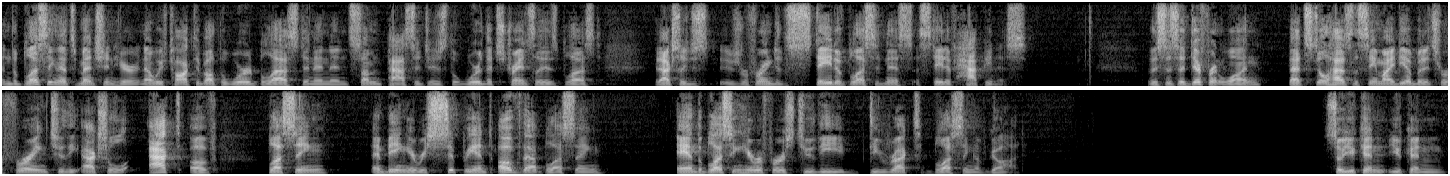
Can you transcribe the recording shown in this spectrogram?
And the blessing that's mentioned here, now we've talked about the word blessed, and in, some passages, the word that's translated as blessed, it actually just is referring to the state of blessedness, a state of happiness. This is a different one that still has the same idea, but it's referring to the actual act of blessing and being a recipient of that blessing. And the blessing here refers to the direct blessing of God. So you can, you can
